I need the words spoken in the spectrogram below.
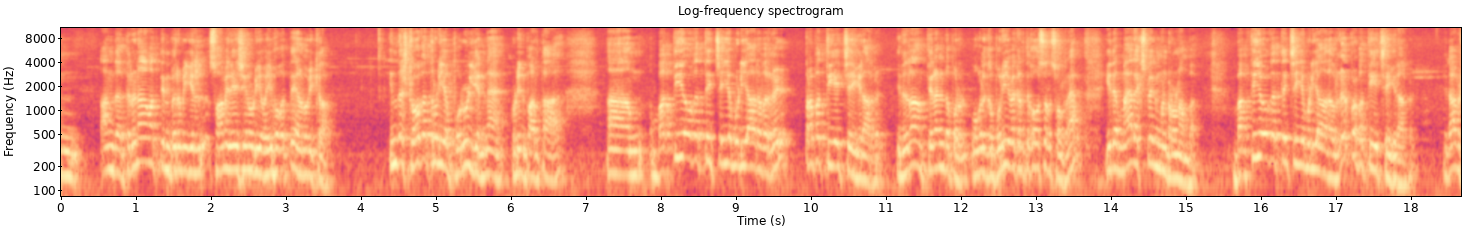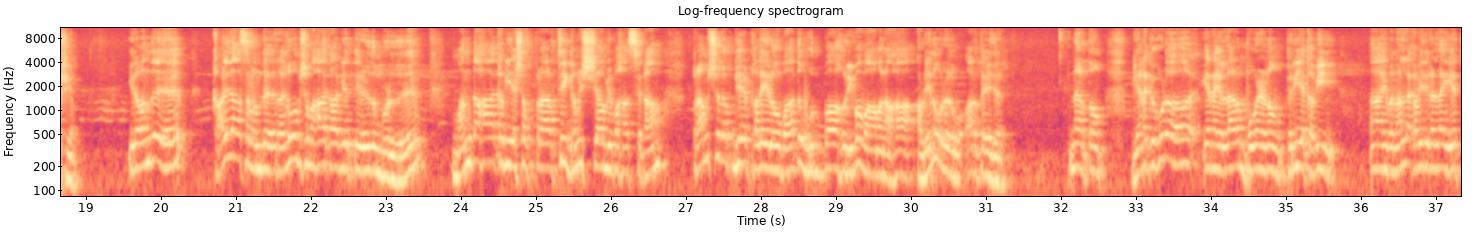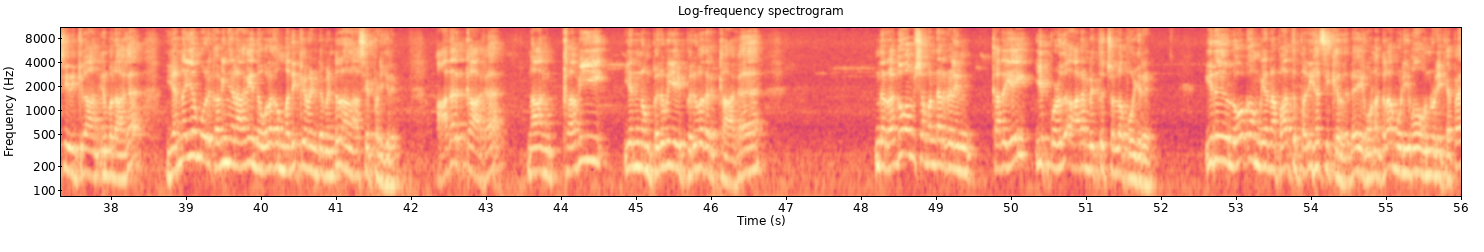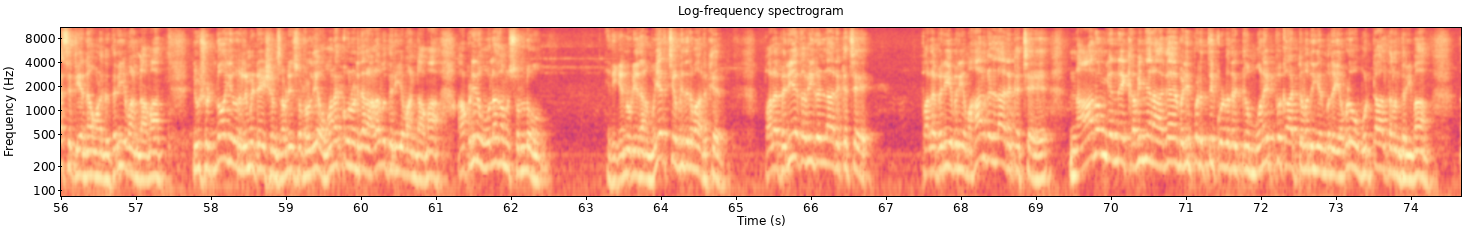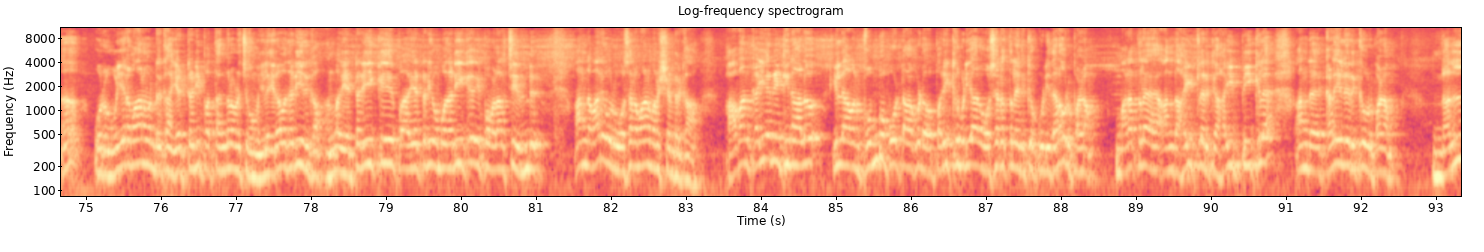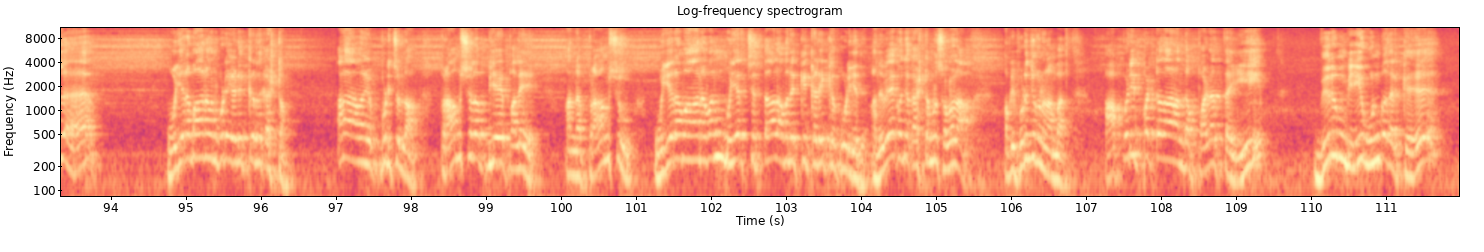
அந்த திருநாமத்தின் பெருமையில் சுவாமி தேசியனுடைய வைபவத்தை அனுபவிக்கலாம். இந்த ஸ்லோகத்துடைய பொருள் என்ன அப்படின்னு பார்த்தா பக்தி யோகத்தை செய்ய முடியாதவர்கள் பிரபத்தியை செய்கிறார்கள். இதுதான் திரண்ட பொருள். உங்களுக்கு புரிய வைக்கிறதுக்கோசரம் சொல்கிறேன் இதை மேலே எக்ஸ்பிளைன் பண்ணுறோம் நம்ம பக்தி யோகத்தை செய்ய முடியாதவர்கள் பிரபத்தியை செய்கிறார்கள். இதான் விஷயம். இதை வந்து காளிதாசன் வந்து ரகுவம்ச மகாகாவியத்தை எழுதும் பொழுது மந்தஹா கவி யஷப் பிரார்த்தி கமிஷ்யாமி பகாசியதாம் பிராம்சுலப்யே பலையலோபாத்து உத்பாஹுரிவ வாமனஹா அப்படின்னு ஒரு வார்த்தை எழுதினார். என்ன அர்த்தம்? எனக்கு கூட என்னை எல்லாரும் புகழணும். பெரிய கவி இவன் நல்ல கவிதைகள்லாம் ஏற்றி இருக்கிறான் என்பதாக என்னையும் ஒரு கவிஞனாக இந்த உலகம் மதிக்க வேண்டும் என்று நான் ஆசைப்படுகிறேன். அதற்காக நான் கவி என்னும் பெருமையை பெறுவதற்காக இந்த ரகுவம்ச மன்னர்களின் கதையை இப்பொழுது ஆரம்பித்து சொல்லப் போகிறேன். இது லோகம் என்னை பார்த்து பரிகசிக்கிறது. டேய் உனக்கெல்லாம் முடியுமா? உன்னுடைய கெப்பாசிட்டி என்ன? உனக்கு தெரிய வேண்டாமா? You should know your limitations அப்படின்னு சொல்கிறது உனக்கு உன்னுடைய அளவு தெரிய வேண்டாமா? அப்படின்னு உலகம் சொல்லும். இது என்னுடைய முயற்சி எப்படி தெரியுமா இருக்குது பல பெரிய கவிகள்லாம் இருக்கச்சே. பல பெரிய பெரிய மகான்கள்லாம் இருக்கச்சு நானும் என்னை கவிஞனாக வெளிப்படுத்திக் கொள்வதற்கு முனைப்பு காட்டுவது என்பது எவ்வளவு முட்டாள்தனம் தெரியுமா? ஒரு உயரமானவன் இருக்கான் எட்டு அடி பத்தங்கள்னு வச்சுக்கோங்க. இல்லை இருபது அடி இருக்கான். அந்த மாதிரி எட்டு அடிக்கு இப்போ எட்டு அடி ஒம்பது அடிக்கு இப்போ வளர்ச்சி உண்டு. அந்த மாதிரி ஒரு உசரமான மனுஷன் இருக்கான். அவன் கையை நீட்டினாலோ இல்லை அவன் கொம்பு போட்டால் கூட பறிக்க முடியாத உசரத்தில் இருக்கக்கூடியதான ஒரு பழம். மரத்தில் அந்த ஹைட்டில் இருக்க ஹை பீக்கில் அந்த கலையில் இருக்க ஒரு பழம். நல்ல உயரமானவன் கூட எடுக்கிறது கஷ்டம். ஆனால் அவன் பிடிச்சுள்ளான் பிராம்சுலப்யே பலே. அந்த பிராம்சு உயரமானவன் முயற்சித்தால் அவனுக்கு கிடைக்கக்கூடியது. அதுவே கொஞ்சம் கஷ்டம்னு சொல்லலாம். அப்படி புரிஞ்சுக்கணும் நம்ம. அப்படிப்பட்டதான அந்த பழத்தை விரும்பி உண்பதற்கு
